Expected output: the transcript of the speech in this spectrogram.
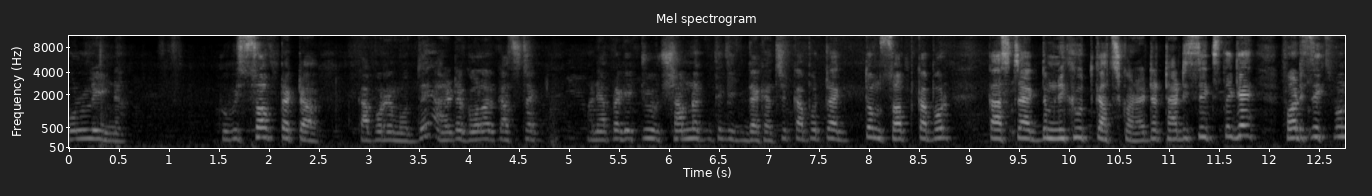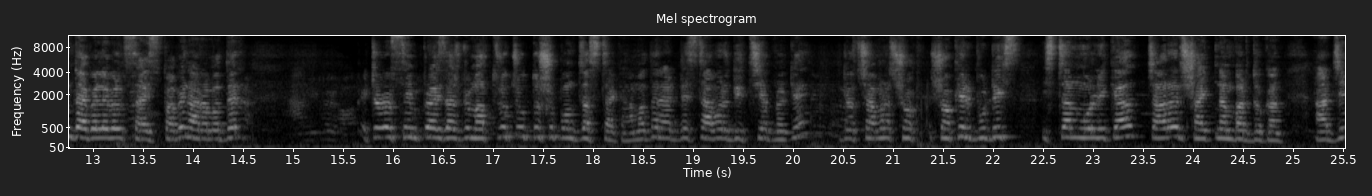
বললেই না। খুবই সফট একটা কাপড়ের মধ্যে। আর এটা গলার কাজটা মানে আপনাকে একটু সামনে থেকে দেখাচ্ছি, কাপড়টা একদম সফট কাপড়, কাজটা একদম নিখুঁত কাজ করা। এটা থার্টি সিক্স থেকে ফর্টি সিক্স পর্যন্ত অ্যাভেলেবেল সাইজ পাবেন। আর আমাদের এটারও সেম প্রাইস আসবে মাত্র চোদ্দোশো পঞ্চাশ টাকা। আমাদের অ্যাড্রেসটা আবার দিচ্ছি আপনাকে। এটা হচ্ছে আমরা শখের বুটিক্স ইস্টার্ন মল্লিকা চারের ষাট নাম্বার দোকান। আর যে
